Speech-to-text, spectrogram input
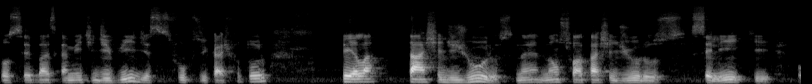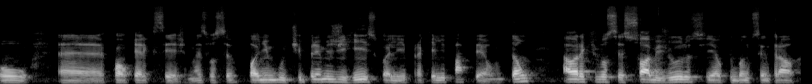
você basicamente divide esses fluxos de caixa futuro pela taxa de juros, né? não só a taxa de juros Selic ou é, qualquer que seja, mas você pode embutir prêmios de risco ali para aquele papel. Então, a hora que você sobe juros, e é o que o Banco Central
